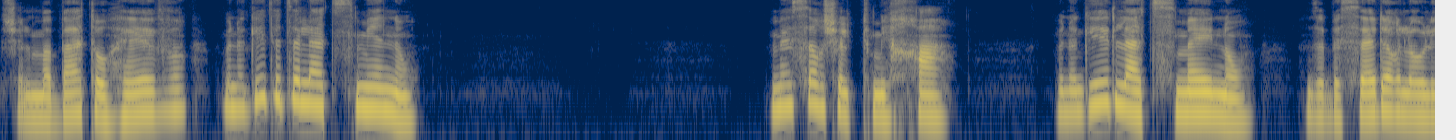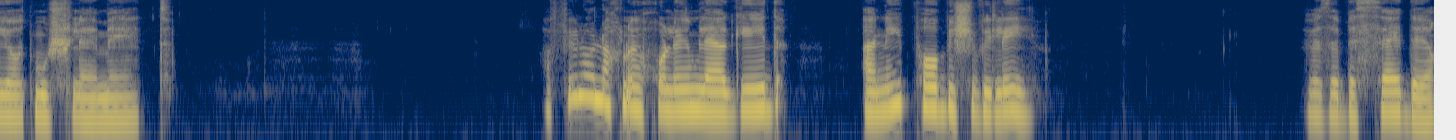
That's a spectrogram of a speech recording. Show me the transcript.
של מבט אוהב, ונגיד את זה לעצמנו. מסר של תמיכה, ונגיד לעצמנו, זה בסדר לא להיות מושלמת. אפילו אנחנו יכולים להגיד, אני פה בשבילי, וזה בסדר.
